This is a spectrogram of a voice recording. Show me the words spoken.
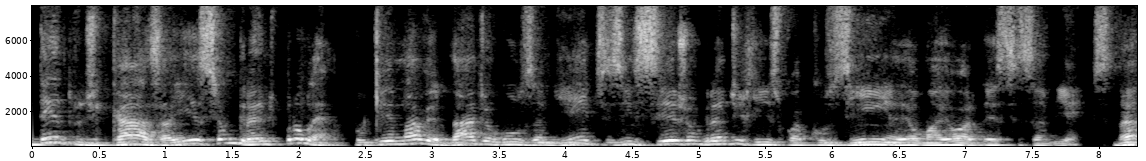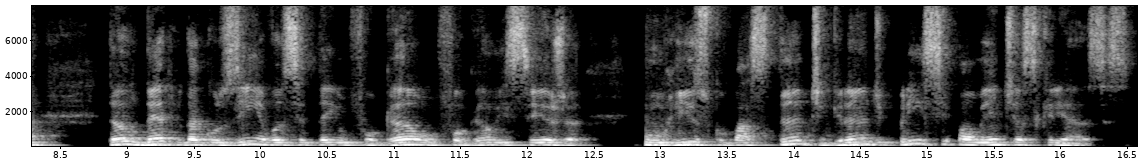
Dentro de casa, esse é um grande problema, porque, na verdade, alguns ambientes ensejam grande risco. A cozinha é o maior desses ambientes, né? Então, dentro da cozinha, você tem um fogão, o fogão enseja um risco bastante grande, principalmente as crianças.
